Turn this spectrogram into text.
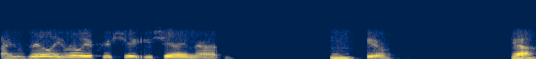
I really, really appreciate you sharing that. Mm. Thank you. Yeah.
